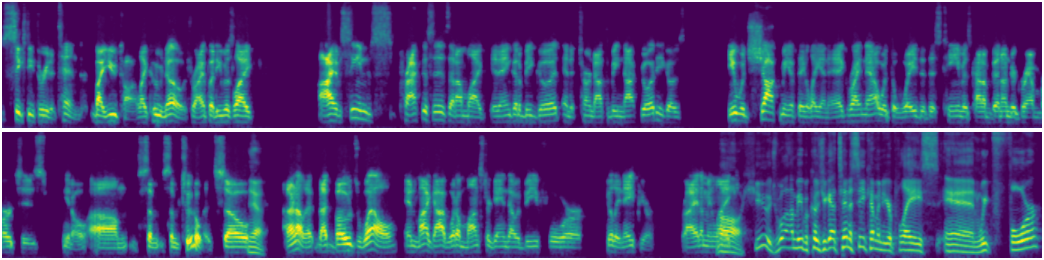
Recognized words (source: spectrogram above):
63 to 10 by Utah, like who knows, right? But he was like, I have seen practices that I'm like, it ain't going to be good, and it turned out to be not good. He goes, it would shock me if they lay an egg right now with the way that this team has kind of been under Graham Mertz's, you know, um, some some tutelage. So yeah, I don't know that that bodes well. And my God, what a monster game that would be for Billy Napier, right? I mean, like, oh, huge. Well, I mean, because you got Tennessee coming to your place in week 4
